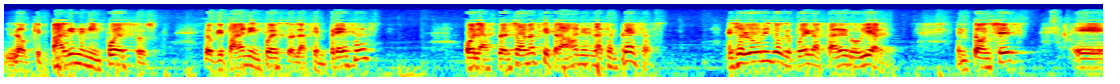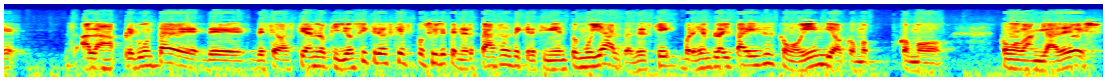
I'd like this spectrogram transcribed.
lo que paguen en impuestos, lo que pagan impuestos las empresas o las personas que trabajan en las empresas. Eso es lo único que puede gastar el gobierno. Entonces, eh, a la pregunta de, de- de Sebastián, lo que yo sí creo es que es posible tener tasas de crecimiento muy altas. Es que, por ejemplo, hay países como India o como, como, como Bangladesh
